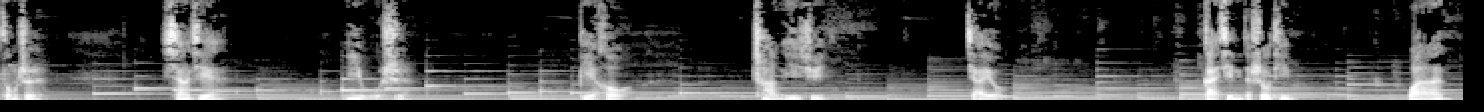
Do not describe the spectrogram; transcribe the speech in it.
总之，相见亦无事，别后常忆君。加油！感谢你的收听，晚安。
